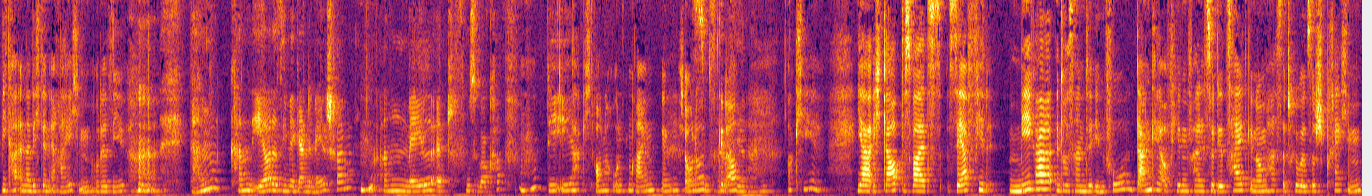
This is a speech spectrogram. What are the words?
wie kann er dich denn erreichen oder sie? Dann kann er oder sie mir gerne eine Mail schreiben mhm. an mail at fußüberkopf.de. Mhm. Packe ich auch noch unten rein in die Show Notes. Genau. Okay. Ja, ich glaube, das war jetzt sehr viel mega interessante Info. Danke auf jeden Fall, dass du dir Zeit genommen hast, darüber zu sprechen.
